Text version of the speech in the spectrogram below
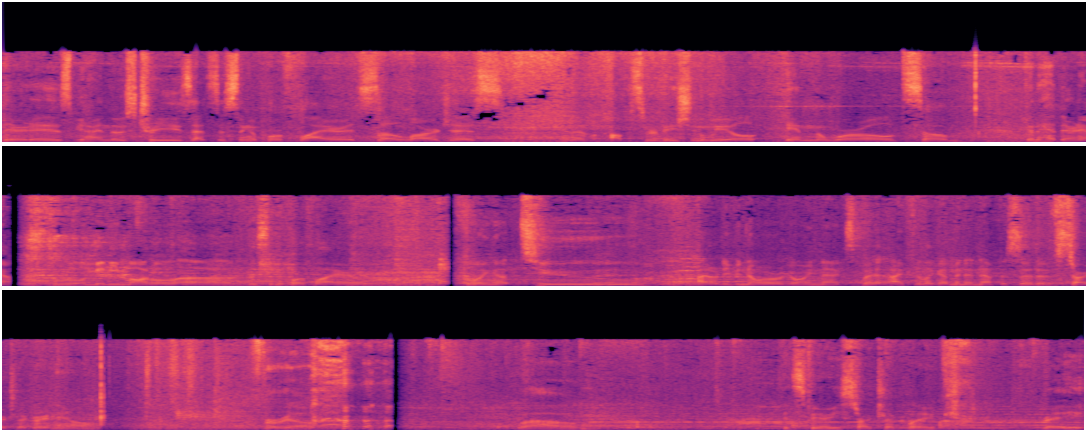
There it is behind those trees. That's the Singapore Flyer. It's the largest kind of observation wheel in the world. So I'm gonna head there now. Just a little mini model of the Singapore Flyer. Going up to, I don't even know where we're going next, but I feel like I'm in an episode of Star Trek right now. For real. wow. It's very Star Trek-like, right?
